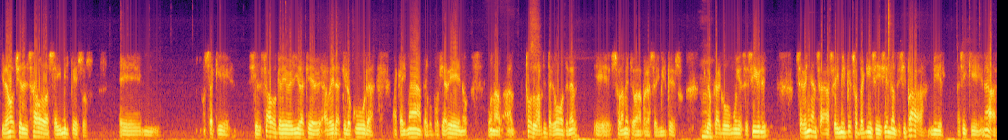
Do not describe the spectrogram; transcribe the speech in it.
y la noche del sábado a 6 mil pesos. Eh, o sea que si el sábado querés venir a, que, a ver a qué locura, a Caimata, a Popo Giaveno, bueno, a todos los artistas que vamos a tener, eh, solamente van a pagar 6 mil pesos. Ah. Creo que algo muy accesible. Se venían a 6 mil pesos hasta 15 de diciembre anticipada, Miguel. Así que nada,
